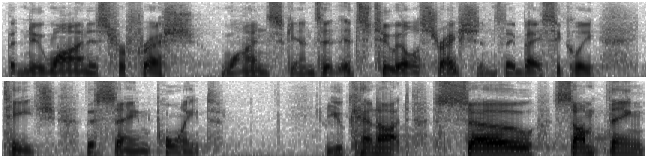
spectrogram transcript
but new wine is for fresh wineskins. It, it's two illustrations. They basically teach the same point. You cannot sew something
